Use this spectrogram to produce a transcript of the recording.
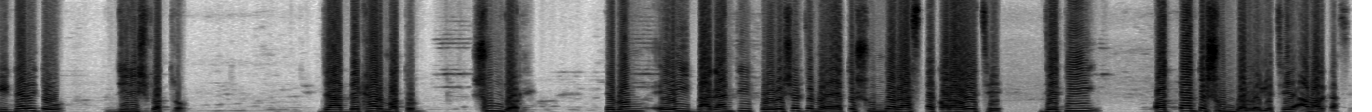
নির্ধারিত জিনিসপত্র যা দেখার মতন সুন্দর এবং এই বাগানটি প্রবেশের জন্য এত সুন্দর রাস্তা করা হয়েছে যেটি অত্যন্ত সুন্দর লেগেছে আমার কাছে।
